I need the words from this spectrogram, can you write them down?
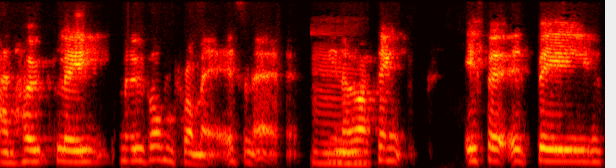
and hopefully move on from it, isn't it? You know, mm. I think if it had been,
